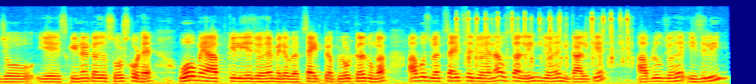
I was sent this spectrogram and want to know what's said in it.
जो ये स्क्रीनर का जो सोर्स कोड है वो मैं आपके लिए जो है मेरे वेबसाइट पे अपलोड कर दूँगा। आप उस वेबसाइट से जो है ना उसका लिंक जो है निकाल के आप लोग जो है इजीली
